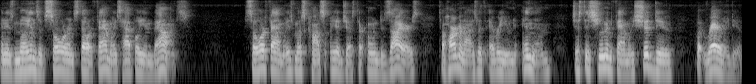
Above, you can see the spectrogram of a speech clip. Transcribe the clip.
and his millions of solar and stellar families happily in balance. Solar families must constantly adjust their own desires to harmonize with every unit in them, just as human families should do, but rarely do.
